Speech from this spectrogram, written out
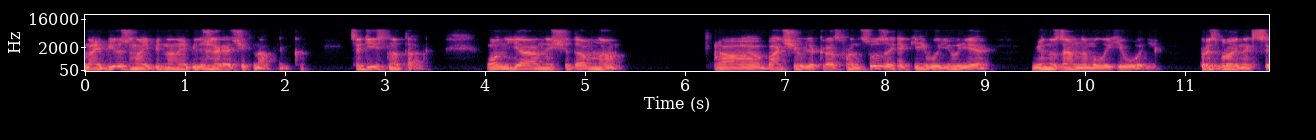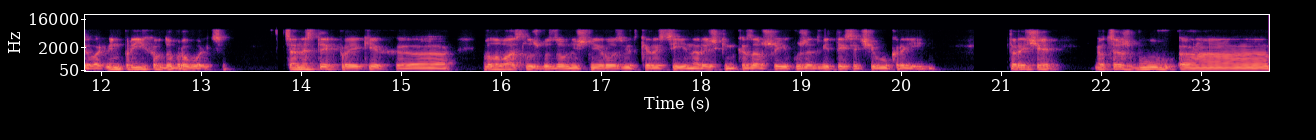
найбільш на найбільш гарячих напрямках. Це дійсно так. Он я нещодавно а, бачив якраз француза, який воює в іноземному легіоні при Збройних силах. Він приїхав добровольцем. Це не з тих, про яких е, голова служби зовнішньої розвідки Росії Наришкін казав, що їх уже дві тисячі в Україні. До речі, оце ж був е,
